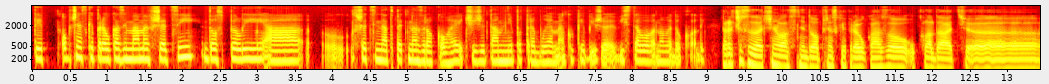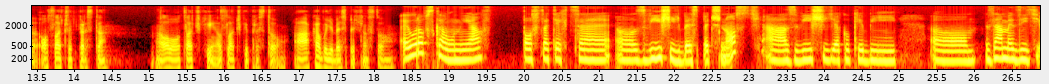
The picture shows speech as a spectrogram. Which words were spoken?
tie občianské preukazy máme všetci, dospelí a e, všetci nad 15 rokov, hej, čiže tam nepotrebujeme ako keby, že vystavovať nové doklady. Prečo sa začne vlastne do občianských preukazov ukladať e, otlačok prsta? Alebo otlačky, otlačky prstov. A aká bude bezpečnosť toho? Európska únia v podstate chce e, zvýšiť bezpečnosť a zvýšiť ako keby e, zamedziť e,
